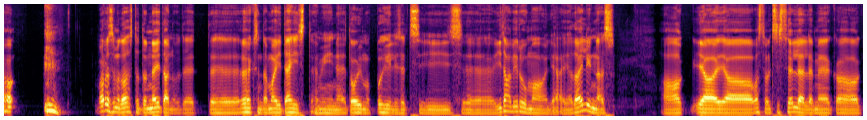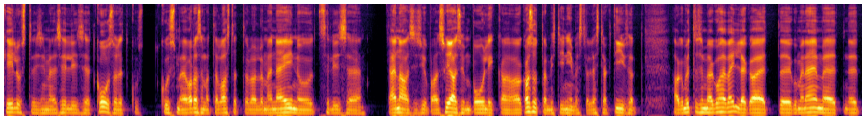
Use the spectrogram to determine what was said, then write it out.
no varasemad aastad on näidanud, et eh, üheksanda mai tähistamine toimub põhiliselt siis eh, Ida-Virumaal ja, ja Tallinnas, ja, ja vastavalt siis sellele me ka keelustasime sellised koosolekud, kus, kus me varasematel aastatel oleme näinud sellise täna siis juba sõjasümboolika kasutamist inimestel hästi aktiivselt. aga me ütlesime kohe välja ka, et eh, kui me näeme, et need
